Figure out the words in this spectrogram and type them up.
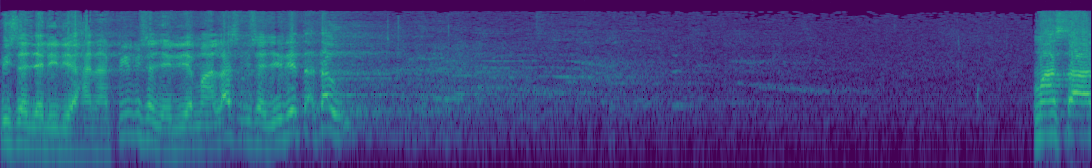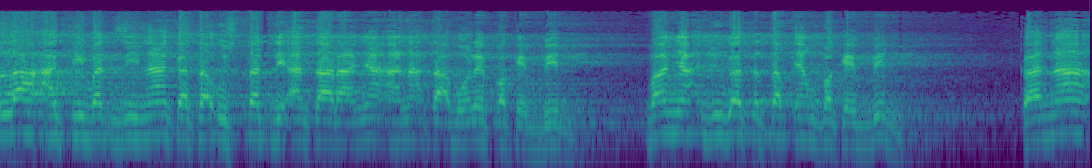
Bisa jadi dia Hanafi, bisa jadi dia malas, bisa jadi dia tak tahu. Masalah akibat zina kata Ustadz di antaranya anak tak boleh pakai bin. Banyak juga tetap yang pakai bin. Karena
